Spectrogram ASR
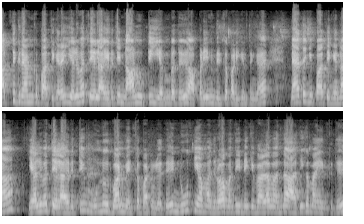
பத்து கிராமுக்கு பார்த்தீங்கன்னா எழுபத்தேழாயிரத்தி நானூற்றி எண்பது அப்படின்னு விற்கப்படுகிறதுங்க. நேற்றுக்கு பார்த்தீங்கன்னா எழுபத்தேழாயிரத்தி முந்நூறுபான்னு விற்கப்பட்டுள்ளது. நூற்றி ஐம்பது ரூபா வந்து இன்றைக்கி விலை வந்து அதிகமாக இருக்குது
